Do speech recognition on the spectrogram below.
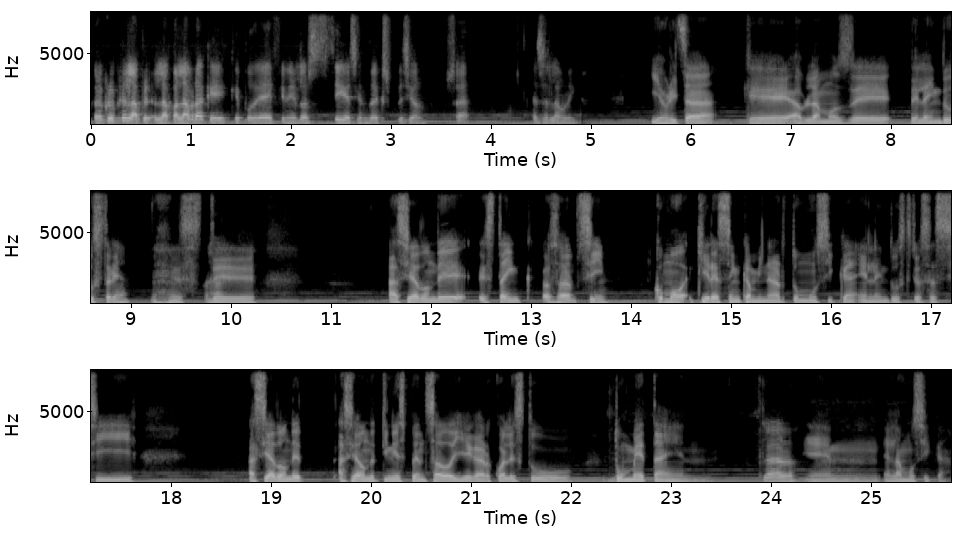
Pero creo que la, la palabra que, que, podría definirlo sigue siendo expresión o sea esa es la única. Y ahorita que hablamos de, la industria, este, hacia dónde está, o sea, sí, cómo quieres encaminar tu música en la industria, o sea, sí, hacia dónde, hacia dónde tienes pensado llegar, cuál es tu, tu meta en, claro. en, en la música.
